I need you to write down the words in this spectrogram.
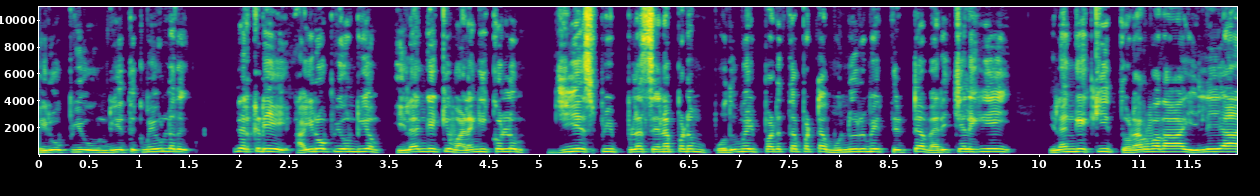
ஐரோப்பிய ஒன்றியத்துக்குமே உள்ளது. இதற்கிடையே ஐரோப்பிய ஒன்றியம் இலங்கைக்கு வழங்கிக் கொள்ளும் ஜிஎஸ்பி பிளஸ் எனப்படும் பொதுமைப்படுத்தப்பட்ட முன்னுரிமை திட்ட வரிச்சலுகையை இலங்கைக்கு தொடர்வதா இல்லையா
